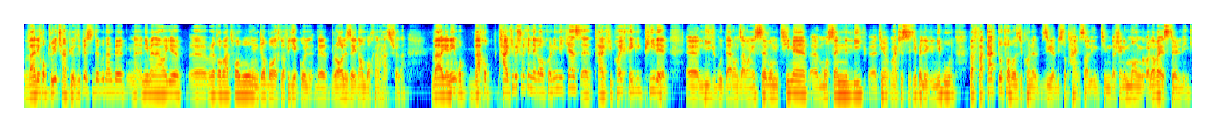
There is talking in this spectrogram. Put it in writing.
ولی خب توی Champions League رسیده بودن به نیمه نهایی رقابت ها و اونجا با اختلاف یک گل به رئال زیدان باختن و حذف شدن. و یعنی خب و خب ترکیبشون رو که نگاه کنیم یکی از ترکیب های خیلی پیر لیگ بود در اون زمان. سومین تیم مسن لیگ تیم منچستر سیتی پلگرینی بود و فقط دو تا بازیکن زیر 25 سال این تیم داشت یعنی مانگالا و استرلینگ.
